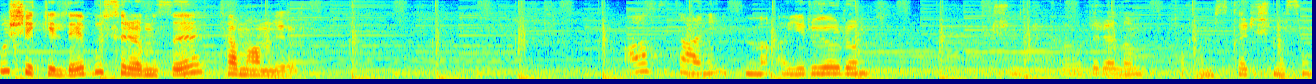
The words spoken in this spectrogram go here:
Bu şekilde bu sıramızı tamamlıyorum. 6 tane ipimi ayırıyorum. Şunları kaldıralım. Kafamız karışmasın.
